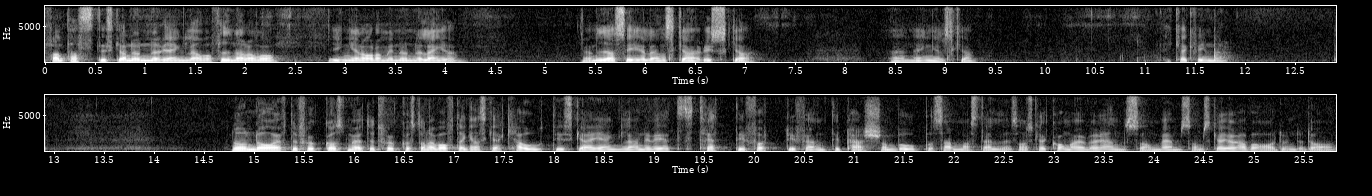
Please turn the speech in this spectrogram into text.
fantastiska nunnor i England, vad fina de var. Ingen av dem är nunnor längre. En nyzeeländska, en ryska, en engelska. Vilka kvinnor. Någon dag efter frukostmötet, frukostarna var ofta ganska kaotiska i England, ni vet 30, 40, 50 pers som bor på samma ställe som ska komma överens om vem som ska göra vad under dagen.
